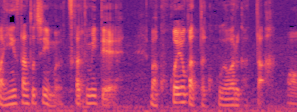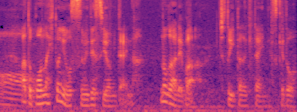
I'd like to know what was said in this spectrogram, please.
まあ、インスタントチーム使ってみて、まあ、ここが良かったここが悪かった。ああとこんなな人におすすめですよみたいな。のがあればはいはい。ちょっといただきたいんですけど。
